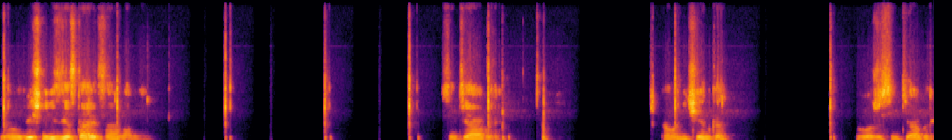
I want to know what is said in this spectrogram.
Ну, видишь, не везде ставится она мне. Сентябрь. Коломиченко. Тоже сентябрь.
